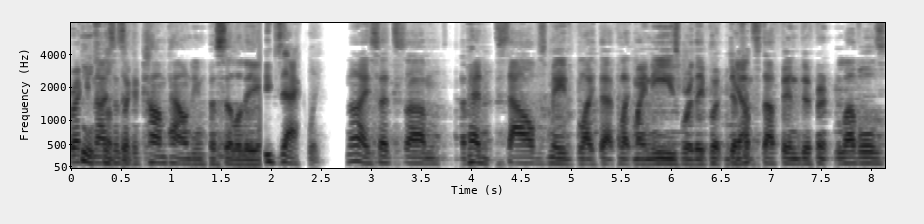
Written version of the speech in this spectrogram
recognize as like a compounding facility. Exactly. Nice. That's um, I've had salves made like that for like my knees, where they put different yep. stuff in different levels,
